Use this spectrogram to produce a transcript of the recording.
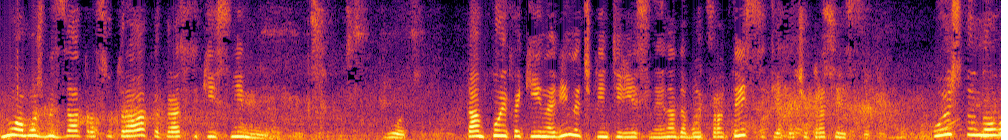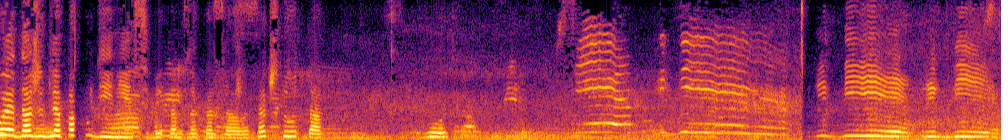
Ну, а может быть, завтра с утра как раз-таки сниму. Вот. Там кое-какие новиночки интересные. Надо будет протестить. Я хочу протестить. Кое-что новое даже для похудения себе там заказала. Так что вот так. Вот. Всем привет! Привет, привет.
